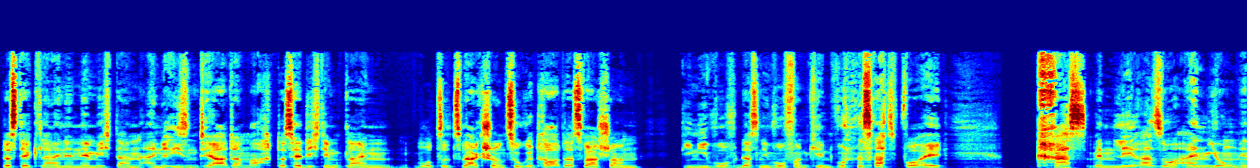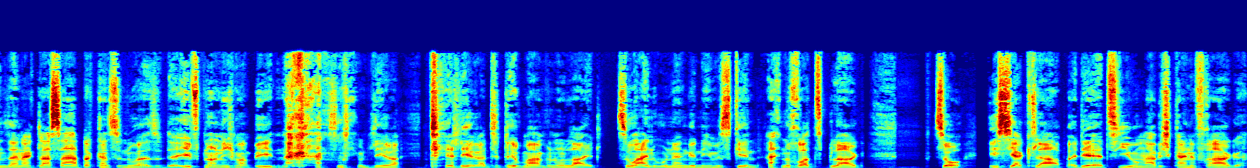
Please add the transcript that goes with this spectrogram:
dass der Kleine nämlich dann ein Riesentheater macht. Das hätte ich dem kleinen Wurzelzwerg schon zugetraut. Das war schon die Niveau, das Niveau von Kind, wo du sagst, boah, ey, krass, wenn ein Lehrer so einen Jungen in seiner Klasse hat, da kannst du nur, also der hilft noch nicht mal beten, da kannst du dem Lehrer, der Lehrer tut ihm einfach nur leid. So ein unangenehmes Kind, ein Rotzblag. So, ist ja klar, bei der Erziehung habe ich keine Frage.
